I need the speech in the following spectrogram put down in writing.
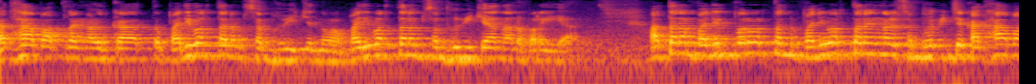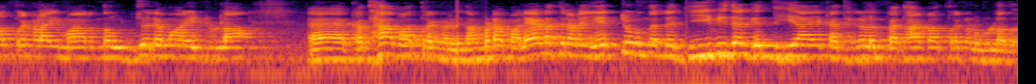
കഥാപാത്രങ്ങൾക്ക് പരിവർത്തനം സംഭവിക്കുന്നു. പരിവർത്തനം സംഭവിക്കുക എന്നാണ് പറയുക. അത്തരം പരിവർത്തന പരിവർത്തനങ്ങൾ സംഭവിച്ച് കഥാപാത്രങ്ങളായി മാറുന്ന ഉജ്ജ്വലമായിട്ടുള്ള കഥാപാത്രങ്ങൾ നമ്മുടെ മലയാളത്തിലാണ് ഏറ്റവും നല്ല ജീവിതഗന്ധിയായ കഥകളും കഥാപാത്രങ്ങളും ഉള്ളത്.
